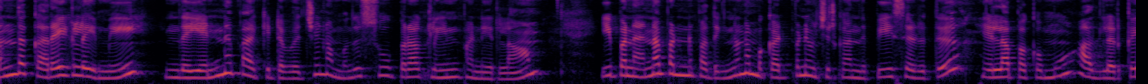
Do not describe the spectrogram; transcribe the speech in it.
அந்த கரைகளையுமே இந்த எண்ணெய் பாக்கெட்டை வச்சு நம்ம வந்து சூப்பராக க்ளீன் பண்ணிடலாம் இப்போ நான் என்ன பண்ணேன்னு பார்த்தீங்கன்னா நம்ம கட் பண்ணி வச்சுருக்க அந்த பீஸ் எடுத்து எல்லா பக்கமும் அதில் இருக்க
